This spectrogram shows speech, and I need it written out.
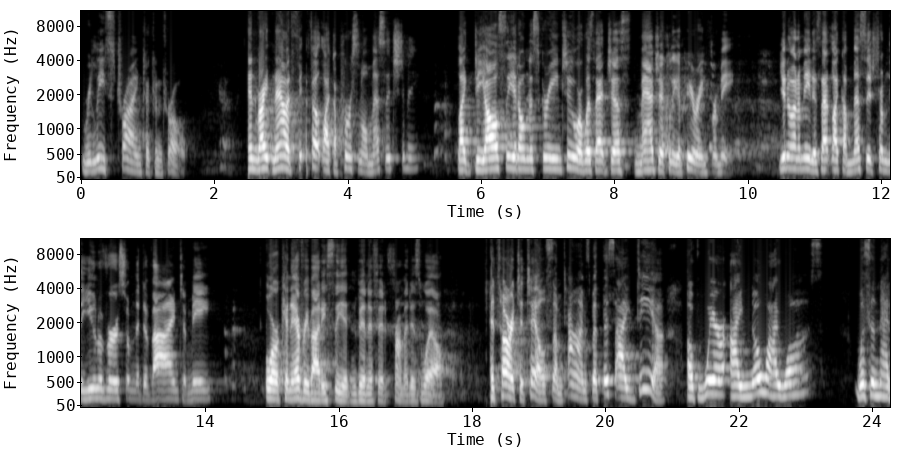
release trying to control. And right now, it felt like a personal message to me. Like, do y'all see it on the screen too, or was that just magically appearing for me? You know what I mean? Is that like a message from the universe, from the divine to me? Or can everybody see it and benefit from it as well? It's hard to tell sometimes, but this idea of where I know I was was in that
